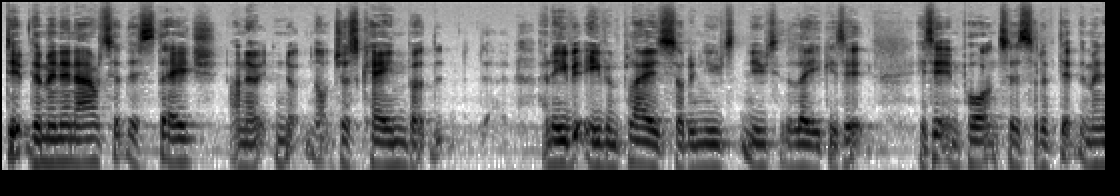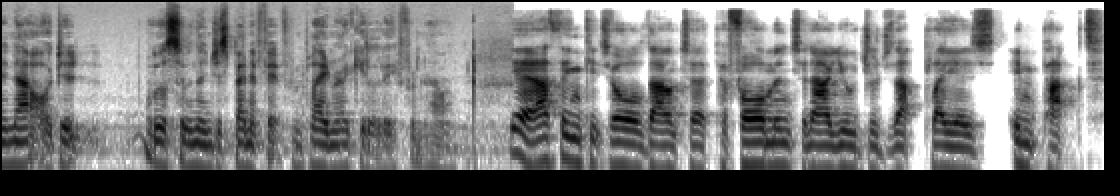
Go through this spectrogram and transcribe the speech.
dip them in and out at this stage? I know not just Kaine, but and even even players sort of new new to the league. Is it is it important to sort of dip them in and out, or do, will some of them just benefit from playing regularly from now on? Yeah, I think it's all down to performance and how you judge that player's impact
